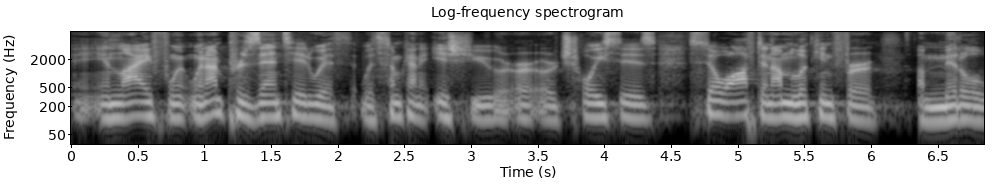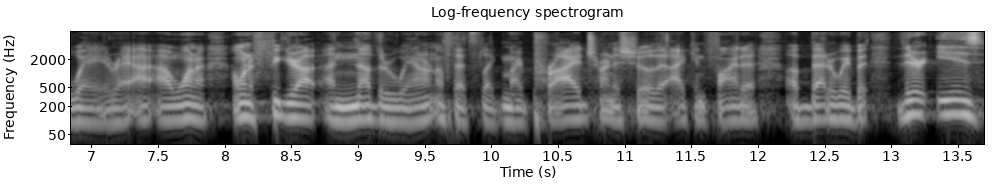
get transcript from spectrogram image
in life, when, when I'm presented with, with some kind of issue or, or, choices, so often I'm looking for a middle way, right? I, I want to I wanna figure out another way. I don't know if that's like my pride trying to show that I can find a, a better way, but there is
